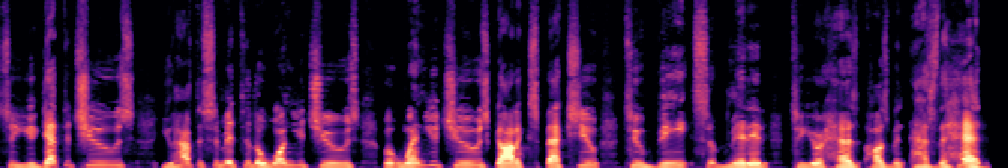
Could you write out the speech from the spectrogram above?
So you get to choose, you have to submit to the one you choose, but when you choose, God expects you to be submitted to your husband as the head.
